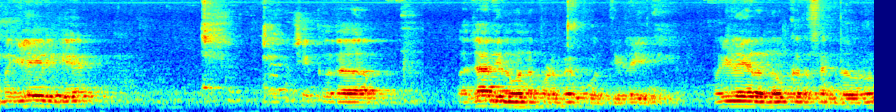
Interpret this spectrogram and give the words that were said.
ಮಹಿಳೆಯರಿಗೆ ಕ್ಷೇತ್ರದ ರಜಾ ದಿನವನ್ನು ಕೊಡಬೇಕು ಅಂತೇಳಿ ಮಹಿಳೆಯರ ನೌಕರ ಸಂಘದವರು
